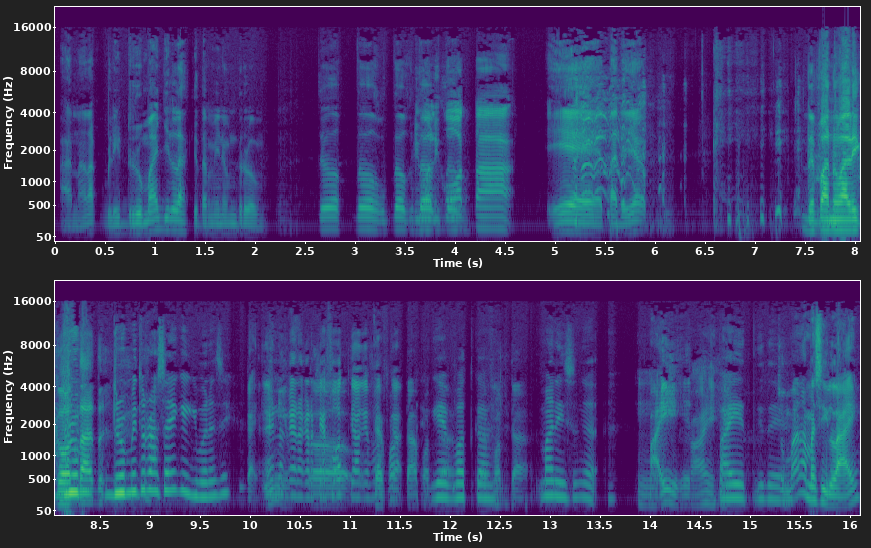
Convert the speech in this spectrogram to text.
anak-anak beli drum aja lah kita minum drum tuk tuk tuk di tuk wali tuk. kota iya tadinya Depan wali Drum, kota tuh. drum itu rasanya kayak gimana sih? kayak Enak, enak, eh, kayak vodka, kayak vodka. Kayak vodka. kayak vodka. Manis enggak? Pahit. Pahit. Pahit gitu ya. Cuman sama si Lai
